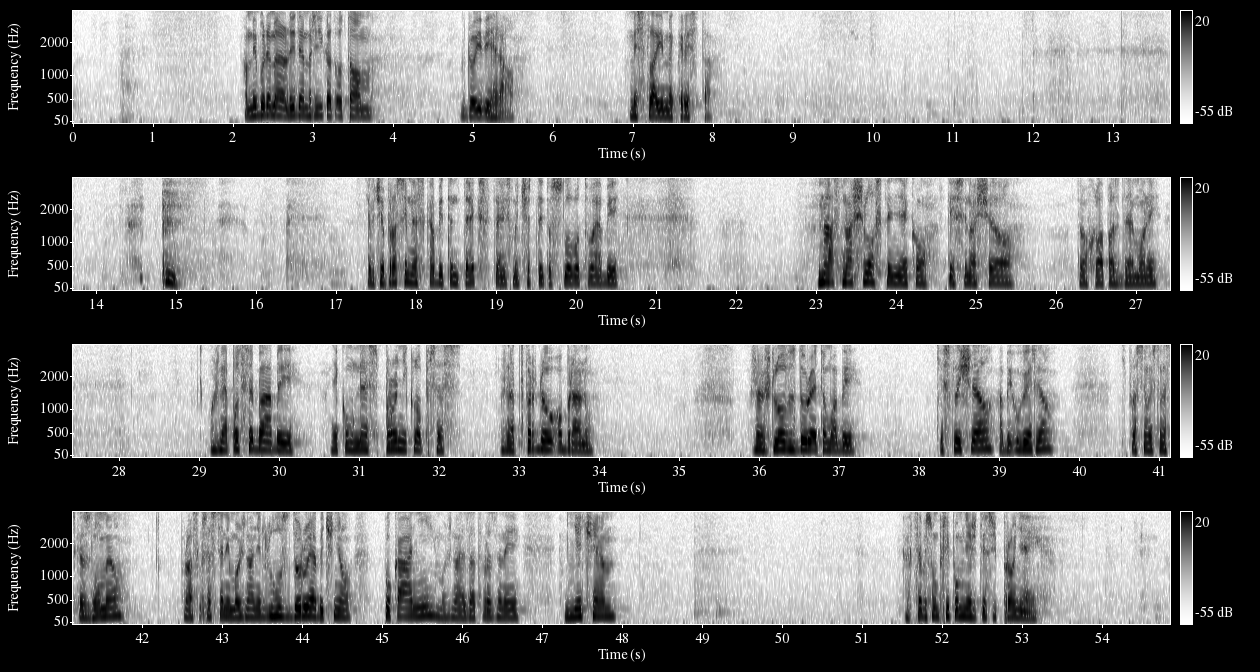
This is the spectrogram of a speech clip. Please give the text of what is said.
A my budeme lidem říkat o tom, kdo ji vyhrál. My slavíme Krista. Takže prosím dneska, aby ten text, který jsme četli, to slovo tvoje, aby nás našlo, stejně jako ty jsi našel toho chlapa z démony. Možná potřeba, aby někomu dnes proniklo přes možná tvrdou obranu. Už dlouho vzdoruje tomu, aby tě slyšel, aby uvěřil. Ti prosím, abys to dneska zlomil. Pro nás křesťany možná někdo dlouho zdoruje, aby činil pokání, možná je zatvrzený v něčem. A chci, abys mu připomněl, že ty jsi pro něj.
